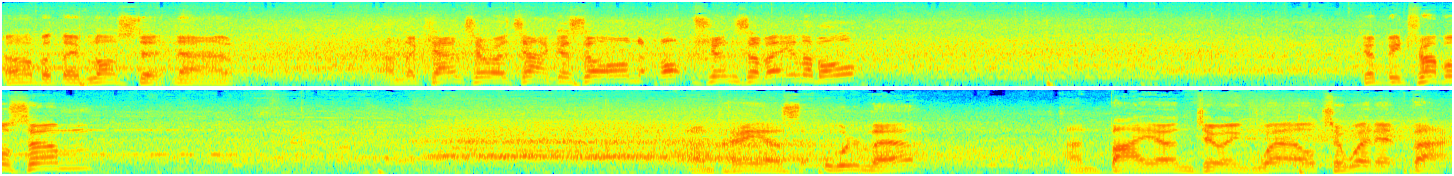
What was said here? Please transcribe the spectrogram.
Oh, but they've lost it now. And the counter-attack is on. Options available. Could be troublesome. Andreas Ulmer. And Bayern doing well to win it back.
